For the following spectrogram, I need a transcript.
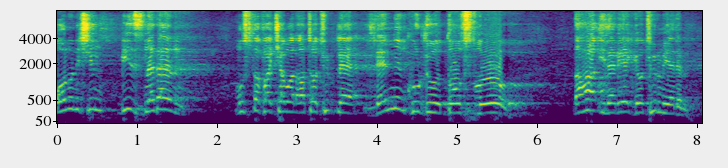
Onun için biz neden Mustafa Kemal Atatürk'le Lenin'in kurduğu dostluğu daha ileriye götürmeyelim?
